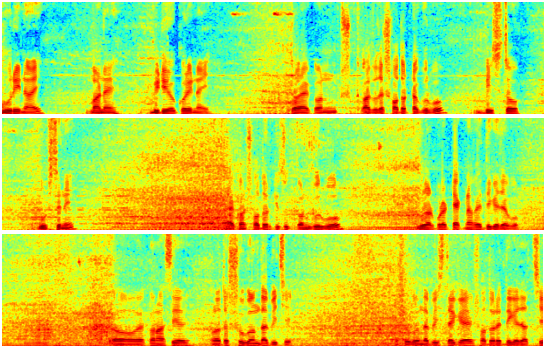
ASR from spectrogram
ঘুরি নাই মানে ভিডিও করি নাই। তো এখন কক্সবাজার সদরটা ঘুরবো বিচ তো ঘুরছিনি এখন সদর কিছুক্ষণ ঘুরবো। ঘোরার পরে টেকনাফের দিকে যাব। তো এখন আছি মূলত সুগন্ধা বিচে সুগন্ধা বিচ থেকে সদরের দিকে যাচ্ছি।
